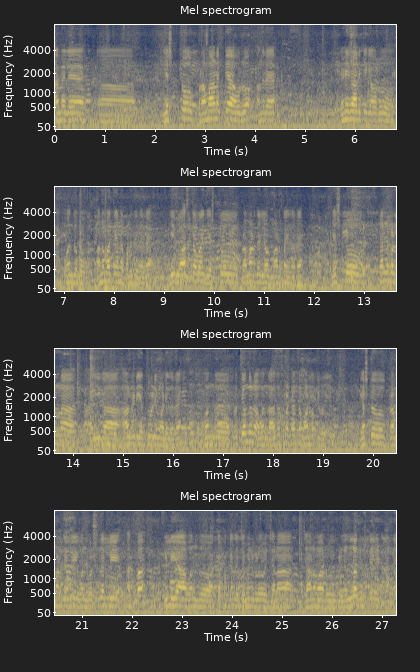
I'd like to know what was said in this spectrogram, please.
ಆಮೇಲೆ ಎಷ್ಟು ಪ್ರಮಾಣಕ್ಕೆ ಅವರು ಅಂದರೆ ಗಣಿಗಾರಿಕೆಗೆ ಅವರು ಒಂದು ಅನುಮತಿಯನ್ನು ಪಡೆದಿದ್ದಾರೆ. ಈಗ ವಾಸ್ತವವಾಗಿ ಎಷ್ಟು ಪ್ರಮಾಣದಲ್ಲಿ ಅವ್ರು ಮಾಡ್ತಾ ಇದ್ದಾರೆ. ಎಷ್ಟು ಟನ್ಗಳನ್ನ ಈಗ ಆಲ್ರೆಡಿ ಎತ್ತುವಳಿ ಮಾಡಿದ್ದಾರೆ. ಒಂದು, ಪ್ರತಿಯೊಂದನ್ನು ಒಂದು ಅಸೆಸ್ಮೆಂಟ್ ಅಂತ ಮಾಡಬೇಕಿರುತ್ತೆ. ಎಷ್ಟು ಪ್ರಮಾಣದಲ್ಲಿ ಒಂದು ವರ್ಷದಲ್ಲಿ ಅಥವಾ ಇಲ್ಲಿಯ ಒಂದು ಅಕ್ಕಪಕ್ಕದ ಜಮೀನುಗಳು, ಜನ, ಜಾನುವಾರು ಇವುಗಳನ್ನೆಲ್ಲ ದೃಷ್ಟಿಯಲ್ಲಿ ಇಟ್ಕೊಂಡು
